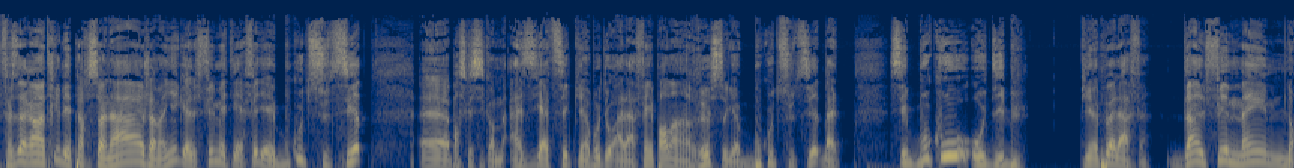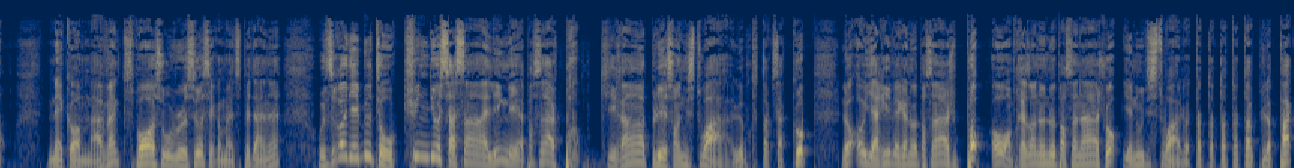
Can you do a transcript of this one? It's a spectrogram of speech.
faisait rentrer les personnages, la manière que le film était fait, il y avait beaucoup de sous-titres, euh, parce que c'est comme asiatique, puis un bout à la fin, il parle en russe, il y a beaucoup de sous-titres. Ben, c'est beaucoup au début, puis un peu à la fin. Dans le film même, non. Mais comme avant que tu passes over ça, c'est comme un petit peu tannant. On dirait au début, t'as aucune idée où ça sent en ligne, mais il y a un personnage qui rentre, puis il y a son histoire. Là, que ça coupe. Là, oh, il arrive avec un autre personnage, pop, oh, on présente un autre personnage, oh, il y a une autre histoire. Là, toc, toc, toc, toc, toc, puis le pack.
